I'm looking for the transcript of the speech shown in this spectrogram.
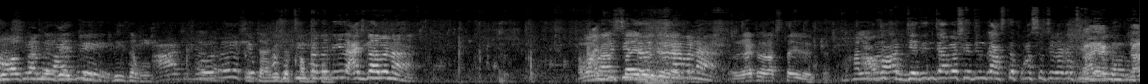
জল পান নিয়ে দিয়ে যাব। আজকে হবে না। আমার রাস্তায় রয়েছে। না। গাড়িটা। রাস্তায় রয়েছে। আবার যেদিন যাবে সেদিন রাস্তা পাঁচশো টাকা যাই এখন যা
